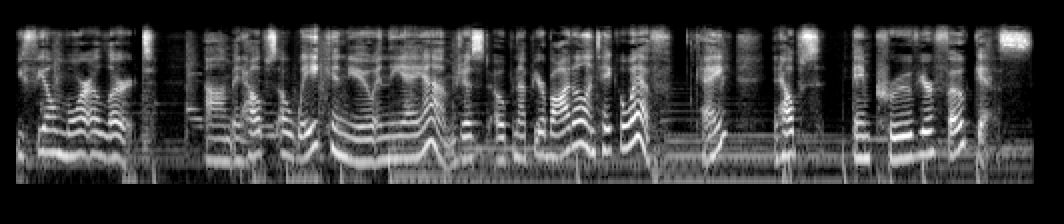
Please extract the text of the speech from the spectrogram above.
you feel more alert. Um, it helps awaken you in the AM. Just open up your bottle and take a whiff. Okay? It helps improve your focus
